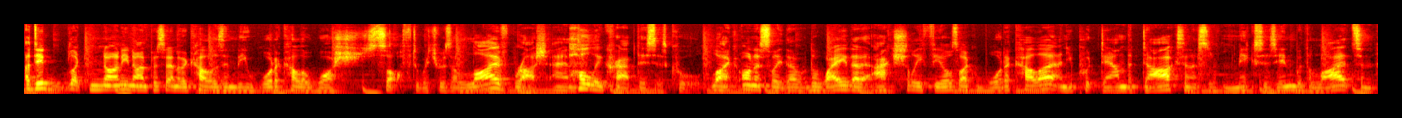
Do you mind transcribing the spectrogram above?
I did like 99% of the colors in the watercolor wash soft, which was a live brush and holy crap, this is cool. Like honestly, the, the way that it actually feels like watercolor and you put down the darks and it sort of mixes in with the lights and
